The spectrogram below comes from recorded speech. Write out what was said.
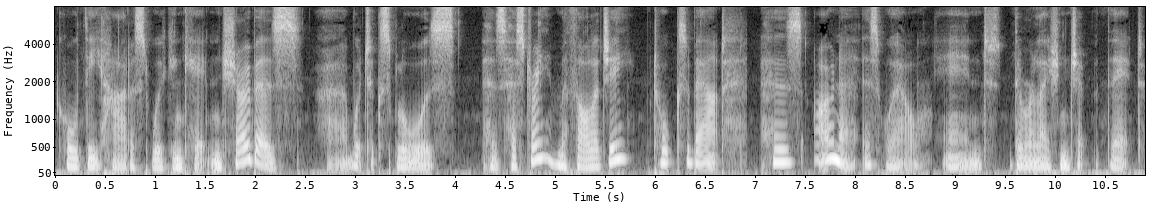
called The Hardest Working Cat in Showbiz, uh, which explores his history, mythology, talks about his owner as well and the relationship that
